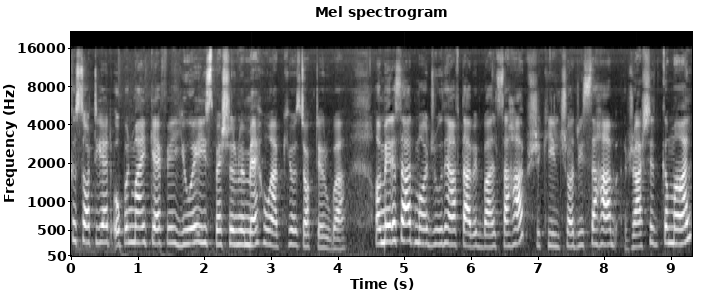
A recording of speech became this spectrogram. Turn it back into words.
Kasauti open mic cafe UAE special में मैं हूँ आपकी होस्ट डॉक्टर रुबा और मेरे साथ मौजूद हैं आफ्ताब इकबाल साहब शकील चौधरी साहब राशिद कमाल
